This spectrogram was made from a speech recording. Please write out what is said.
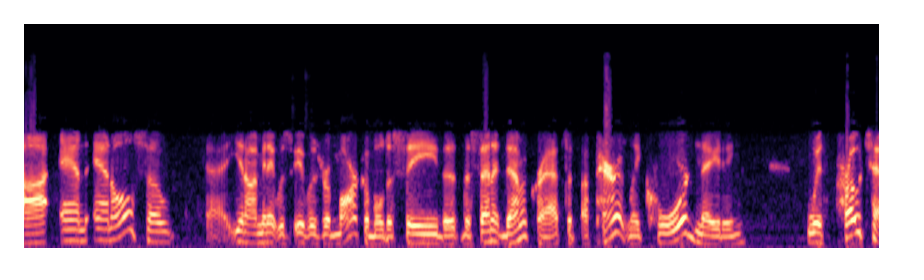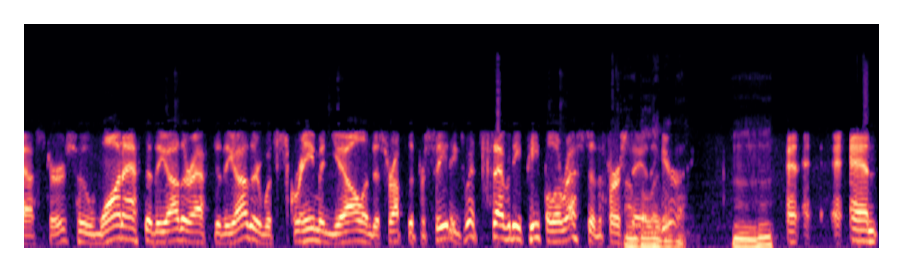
uh, and and also, uh, you know, I mean, it was it was remarkable to see the the Senate Democrats apparently coordinating with protesters who one after the other after the other would scream and yell and disrupt the proceedings. We had seventy people arrested the first day of the hearing, mm-hmm. and and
